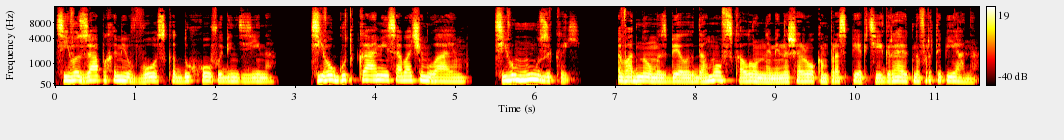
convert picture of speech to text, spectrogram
с его запахами воска, духов и бензина, с его гудками и собачьим лаем, с его музыкой. В одном из белых домов с колоннами на широком проспекте играют на фортепиано,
